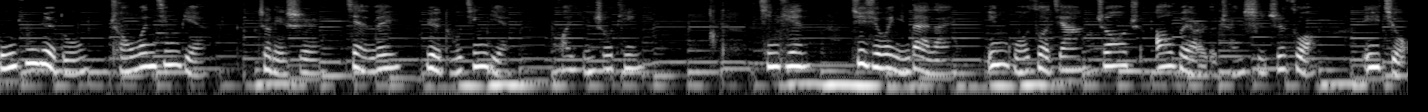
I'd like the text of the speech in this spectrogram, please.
聆听阅读，重温经典。这里是建威阅读经典，欢迎收听。今天继续为您带来英国作家 George Orwell 的传世之作《一九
